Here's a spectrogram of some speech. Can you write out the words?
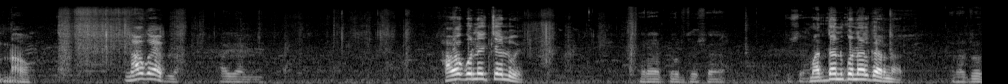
नाव. नाव काय आपलं? हवा कोणाची चालू आहे? राठोड तुषार मतदान कोणाला करणार? राठोड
